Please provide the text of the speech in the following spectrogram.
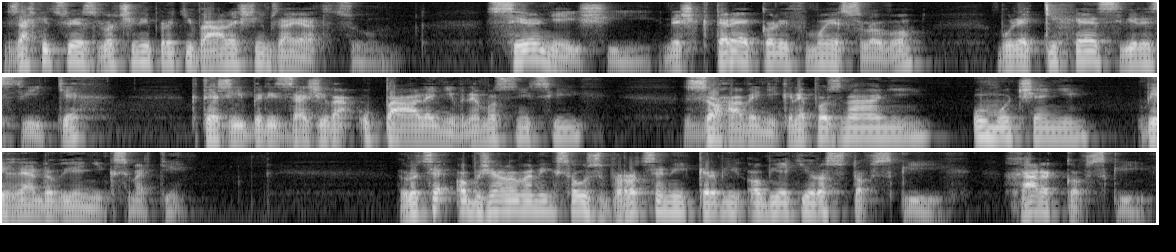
zachycuje zločiny proti válečným zajatcům. Silnější než kterékoliv moje slovo bude tiché svědectví těch, kteří byli zaživa upáleni v nemocnicích, zohaveni k nepoznání, umučeni, vyhladověni k smrti. Ruce obžalovaných jsou zbrocený krví obětí rostovských, charkovských,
